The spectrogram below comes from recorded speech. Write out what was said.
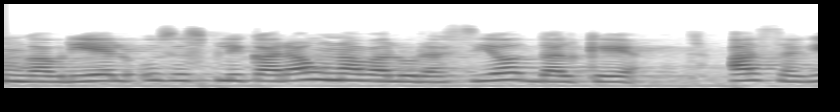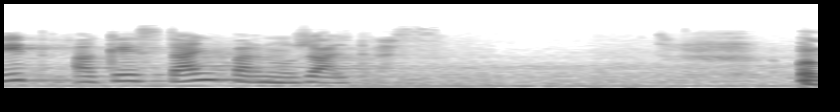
en Gabriel us explicarà una valoració del que ha seguit aquest any per nosaltres. Ha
